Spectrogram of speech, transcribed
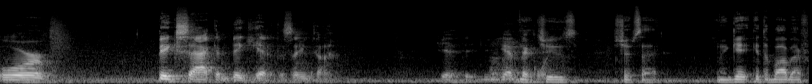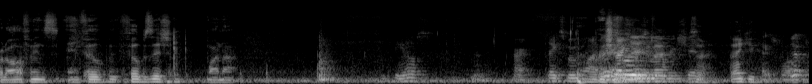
or big sack and big hit at the same time. You have to, you have to pick one. Choose strip sack. I mean, get get the ball back for the offense and fill fill position. Why not? Anything else? All right, thanks, Moon. Appreciate Thank it. you, man. It. Thank you. Thanks, Walt.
